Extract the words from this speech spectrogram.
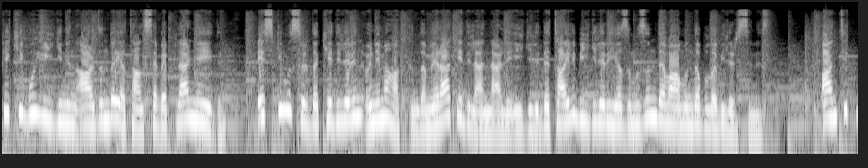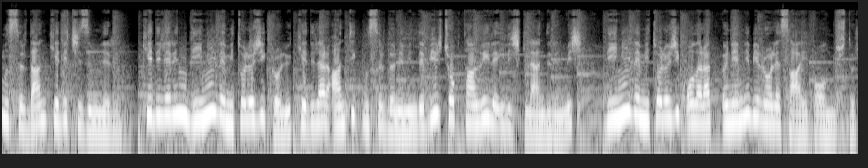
Peki bu ilginin ardında yatan sebepler neydi? Eski Mısır'da kedilerin önemi hakkında merak edilenlerle ilgili detaylı bilgileri yazımızın devamında bulabilirsiniz. Antik Mısır'dan kedi çizimleri. Kedilerin dini ve mitolojik rolü kediler Antik Mısır döneminde birçok tanrı ile ilişkilendirilmiş, dini ve mitolojik olarak önemli bir role sahip olmuştur.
